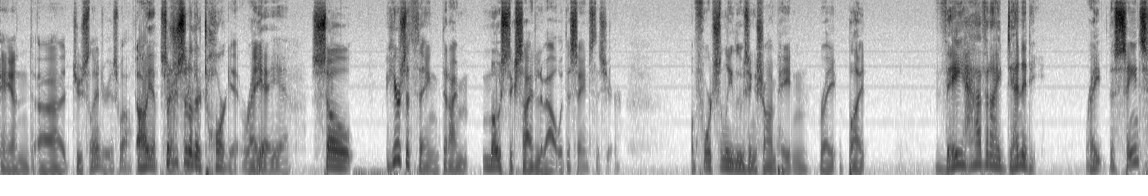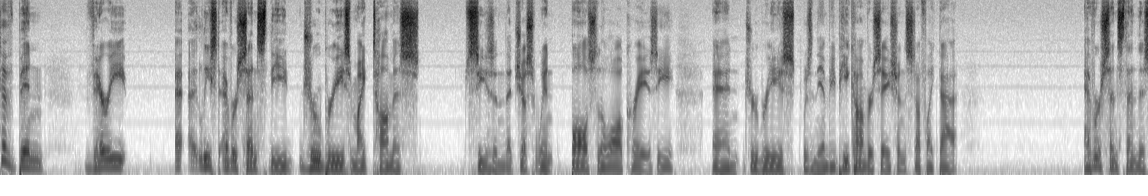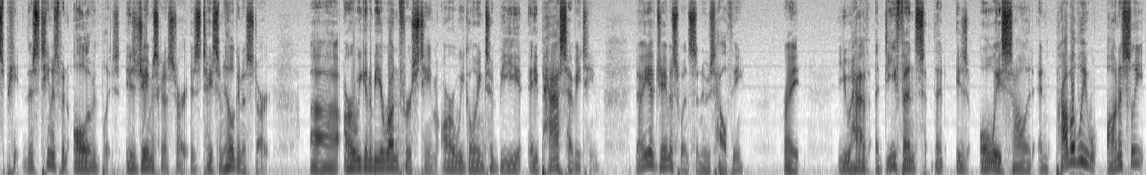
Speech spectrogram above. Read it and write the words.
And uh, Juice Landry as well. Oh yeah. So just another target, right? Yeah, yeah. So here's the thing that I'm most excited about with the Saints this year. Unfortunately, losing Sean Payton, right? But they have an identity, right? The Saints have been very, at least ever since the Drew Brees, Mike Thomas season that just went balls to the wall crazy, and Drew Brees was in the MVP conversation, stuff like that. Ever since then, this pe- this team has been all over the place. Is Jameis going to start? Is Taysom Hill going to start? Uh, are we going to be a run first team? Are we going to be a pass heavy team? Now you have Jameis Winston, who's healthy, right? You have a defense that is always solid and probably, honestly,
